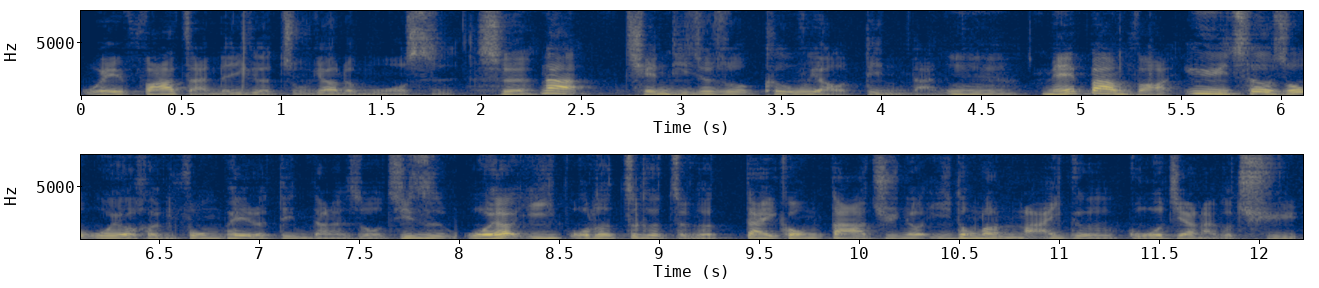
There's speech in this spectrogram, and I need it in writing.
为发展的一个主要的模式。是那。前提就是说，客户要有订单，嗯，没办法预测说，我有很丰沛的订单的时候，其实我要移我的这个整个代工大军要移动到哪一个国家、哪个区域，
